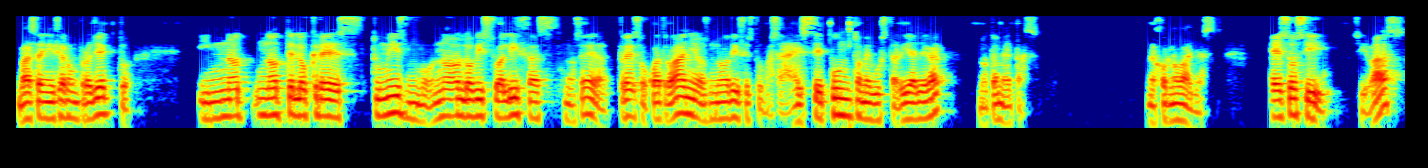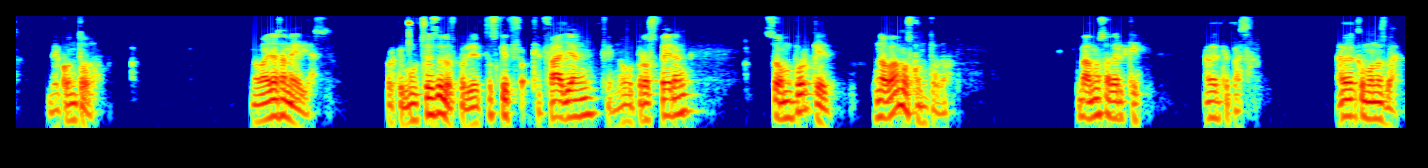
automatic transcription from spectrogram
vas a iniciar un proyecto y no, no te lo crees tú mismo, no lo visualizas, no sé, a tres o cuatro años, no dices tú, pues a ese punto me gustaría llegar, no te metas. Mejor no vayas. Eso sí, si vas, ve con todo. No vayas a medias. Porque muchos de los proyectos que, que fallan, que no prosperan, son porque no vamos con todo. Vamos a ver qué. A ver qué pasa. A ver cómo nos va.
